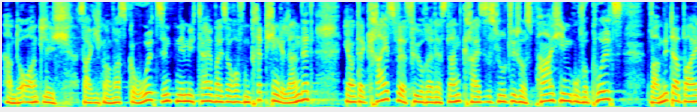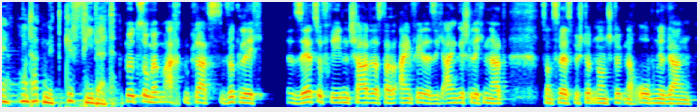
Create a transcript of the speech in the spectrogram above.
haben da ordentlich, sage ich mal, was geholt, sind nämlich teilweise auch auf dem Treppchen gelandet. Ja, und der Kreiswehrführer des Landkreises Ludwigshaus-Parchim, Uwe Puls, war mit dabei und hat mitgefiebert. Bützow mit dem achten Platz wirklich sehr zufrieden. Schade, dass da ein Fehler sich eingeschlichen hat. Sonst wäre es bestimmt noch ein Stück nach oben gegangen.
